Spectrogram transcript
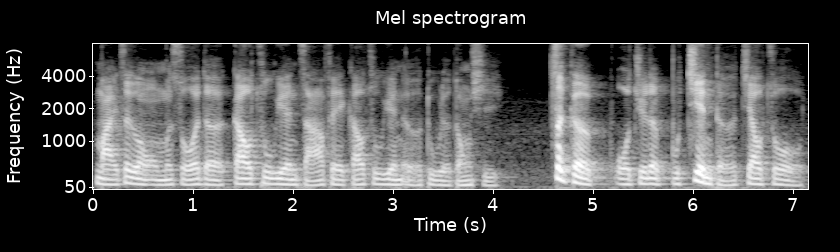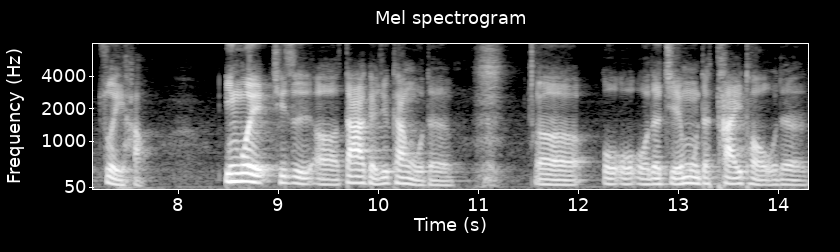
买这种我们所谓的高住院杂费、高住院额度的东西。这个我觉得不见得叫做最好，因为其实呃，大家可以去看我的呃，我我我的节目的 title，我的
